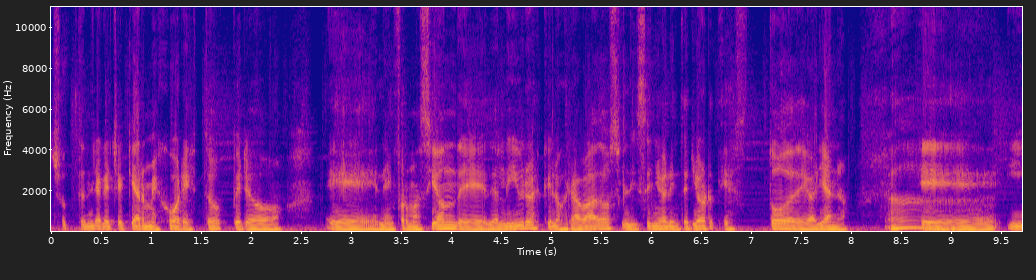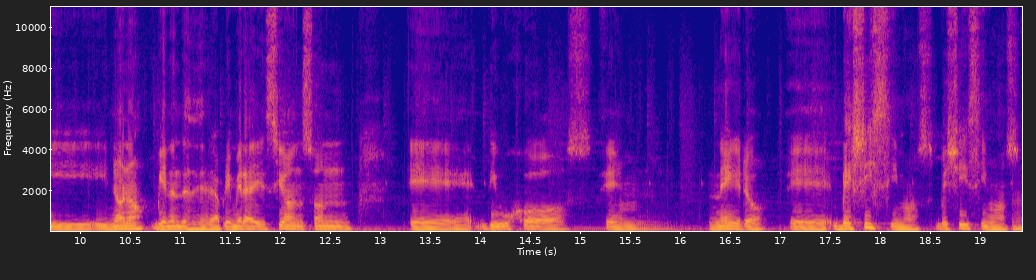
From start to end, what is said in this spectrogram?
yo tendría que chequear mejor esto, pero eh, la información del libro es que los grabados y el diseño del interior es todo de Galeano. Ah. Eh, y, no, no, vienen desde la primera edición, son eh, dibujos en negro, bellísimos, bellísimos.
